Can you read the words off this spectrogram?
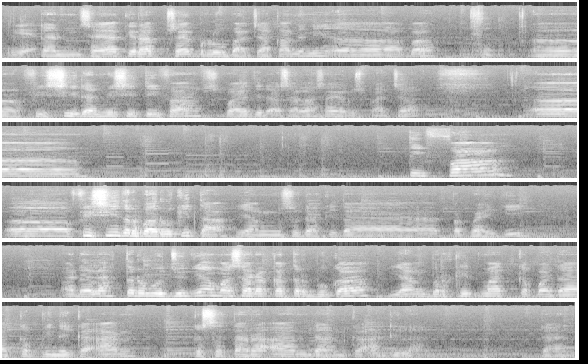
Iya. dan saya kira saya perlu bacakan ini eh, apa eh, visi dan misi Tifa supaya tidak salah saya harus baca Eh, Tifa eh, visi terbaru kita yang sudah kita perbaiki adalah terwujudnya masyarakat terbuka yang berkhidmat kepada kebinekaan, kesetaraan dan keadilan. Dan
